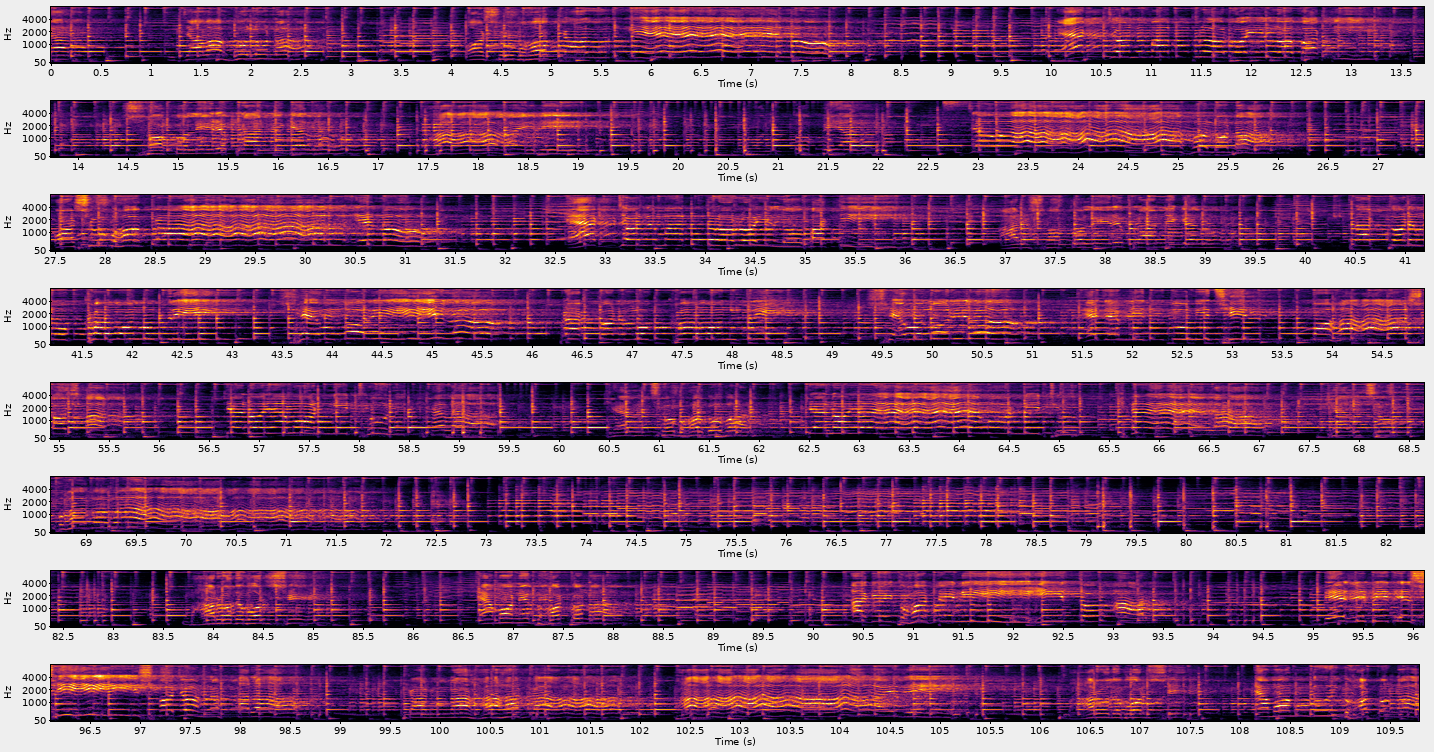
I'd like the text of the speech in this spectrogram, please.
আর যাওয়া হলো না। অশুভ কাল একজন মাত্র রইল বাকি। সকলের প্রাণ গেল। প্রাণ গেল। প্রাক্তন মুখ্যমন্ত্রী সেও মরিল। এ কেন এমন খেলা? খেলছো ভগবান কেন ভারতবর্ষে এমন ঘটনা আগে ঘটেনি তো আর। দেশ বিদেশি স্বজন হারা, কান্না হাহাকার। রে, ভারতবর্ষে এমন দুর্ঘটনা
